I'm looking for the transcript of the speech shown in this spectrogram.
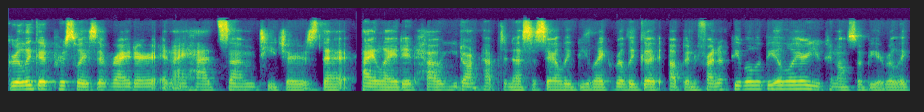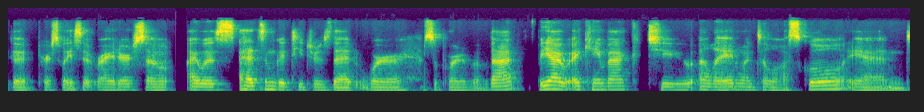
really good persuasive writer. And I had some teachers that highlighted how you don't have to necessarily be like really good up in front of people to be a lawyer. You can also be a really good persuasive writer. So I was, I had some good teachers that were supportive of that. But yeah, I, I came back to LA and went to law school. And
